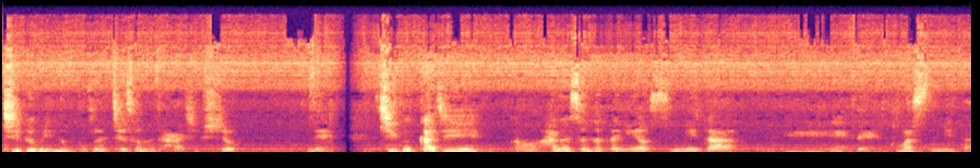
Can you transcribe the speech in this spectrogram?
지금 있는 부분에 최선을 다하십시오. 네, 지금까지 어, 하늘선녀땅이었습니다. 네. 네, 고맙습니다.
